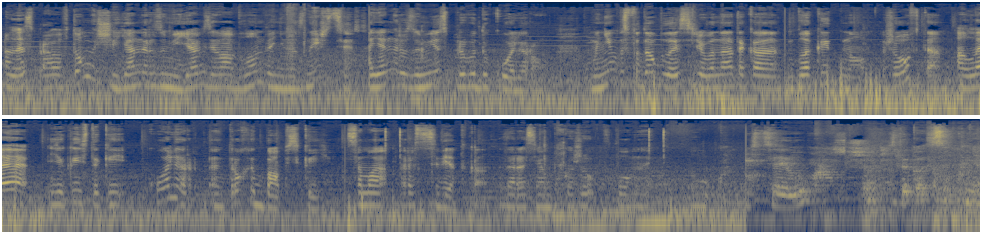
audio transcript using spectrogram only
Але справа в тому, що я не розумію. Я взяла в Лондоні на знижці, а я не розумію з приводу кольору. Мені сподобалось, що вона така блакитно-жовта, але якийсь такий колір е, трохи бабський. Сама розцвітка. Зараз я вам покажу повний лук. Ось цей лук. Ось така сукня.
